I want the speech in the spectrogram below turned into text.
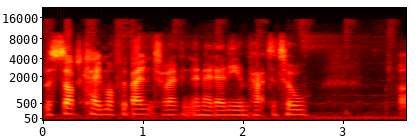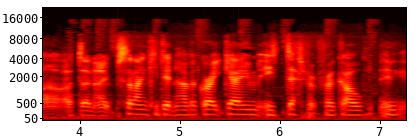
the subs came off the bench. I don't think they made any impact at all. Uh, I don't know. Solanke didn't have a great game. He's desperate for a goal. He,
